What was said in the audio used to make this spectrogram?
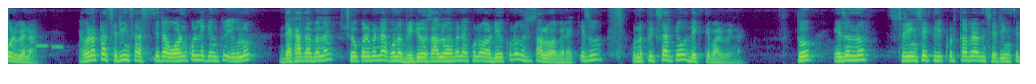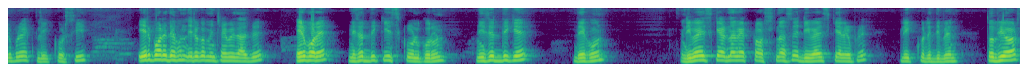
করবে না। এমন একটা সেটিংস আছে যেটা অন করলে কিন্তু এগুলো দেখা যাবে না শো করবে না, কোনো ভিডিও চালু হবে না, কোনো অডিও কোনো কিছু চালু হবে না। কিছু, কোনো পিকচার কেউ দেখতে পারবে না। তো এজন্য সেটিংসে ক্লিক করতে হবে, আমি সেটিংসের উপরে ক্লিক করছি। এরপরে দেখুন এরকম ইন্টারফেস আসবে। এরপরে নিচের দিকে স্ক্রোল করুন। নিচের দিকে দেখুন ডিভাইস কেয়ার নামে একটা অপশন আছে ডিভাইস কেয়ারের উপরে ক্লিক করে দিবেন। তো ভিওর্স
